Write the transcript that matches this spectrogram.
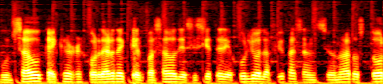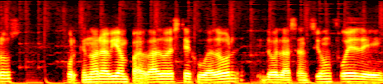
Bulsao, que hay que recordar de que el pasado 17 de julio la FIFA sancionó a los toros porque no le habían pagado a este jugador. La sanción fue de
